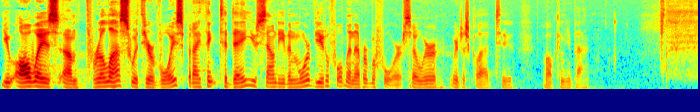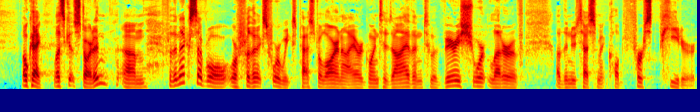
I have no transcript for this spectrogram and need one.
You always um, thrill us with your voice, but I think today you sound even more beautiful than ever before. So we're, we're just glad to welcome you back. Okay, let's get started. Um, for the next several, or for the next four weeks, Pastor Laura and I are going to dive into a very short letter of, of the New Testament called First Peter.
